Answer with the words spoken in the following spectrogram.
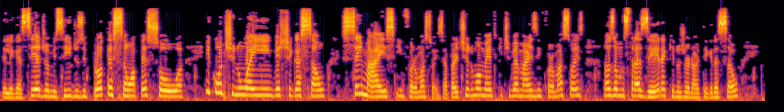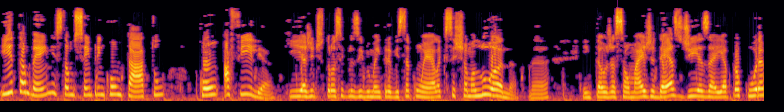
Delegacia de Homicídios e Proteção à Pessoa e continua em investigação sem mais informações. A partir do momento que tiver mais informações, nós vamos trazer aqui no Jornal Integração e também estamos sempre em contato com a filha, que a gente trouxe inclusive uma entrevista com ela que se chama Luana, né? Então já são mais de 10 dias aí à procura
